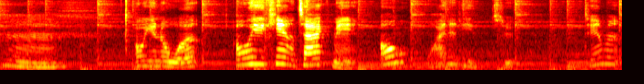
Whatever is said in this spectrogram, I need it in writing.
Hmm. Oh, you know what? Oh, he can't attack me. Oh, why did he do... Damn it.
